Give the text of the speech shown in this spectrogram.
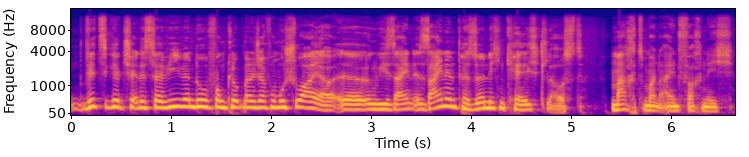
witzige. Das wie wenn du vom Clubmanager von Ushuaia äh, irgendwie sein, seinen persönlichen Kelch klaust. Macht man einfach nicht.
